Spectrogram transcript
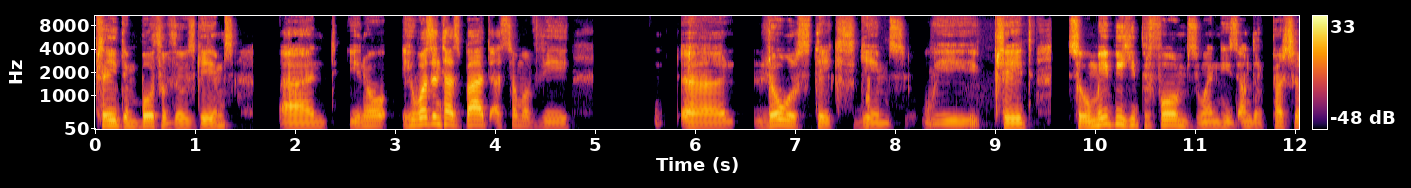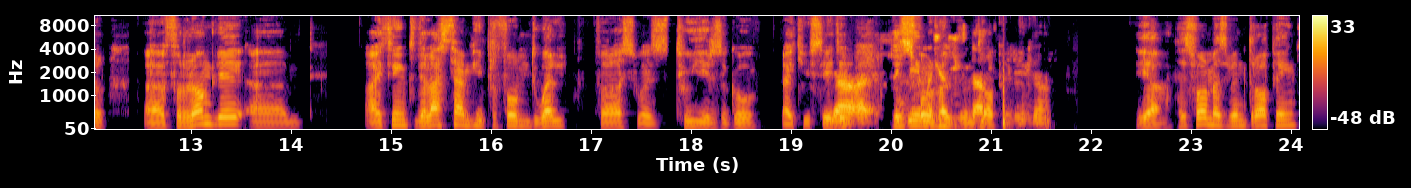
played in both of those games, and you know, he wasn't as bad as some of the uh, lower stakes games we played. So maybe he performs when he's under pressure. Uh, for Lenglet, um, I think the last time he performed well for us was two years ago, like you stated. Yeah, the his form has been dropping. yeah. Yeah, his form has been dropping.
